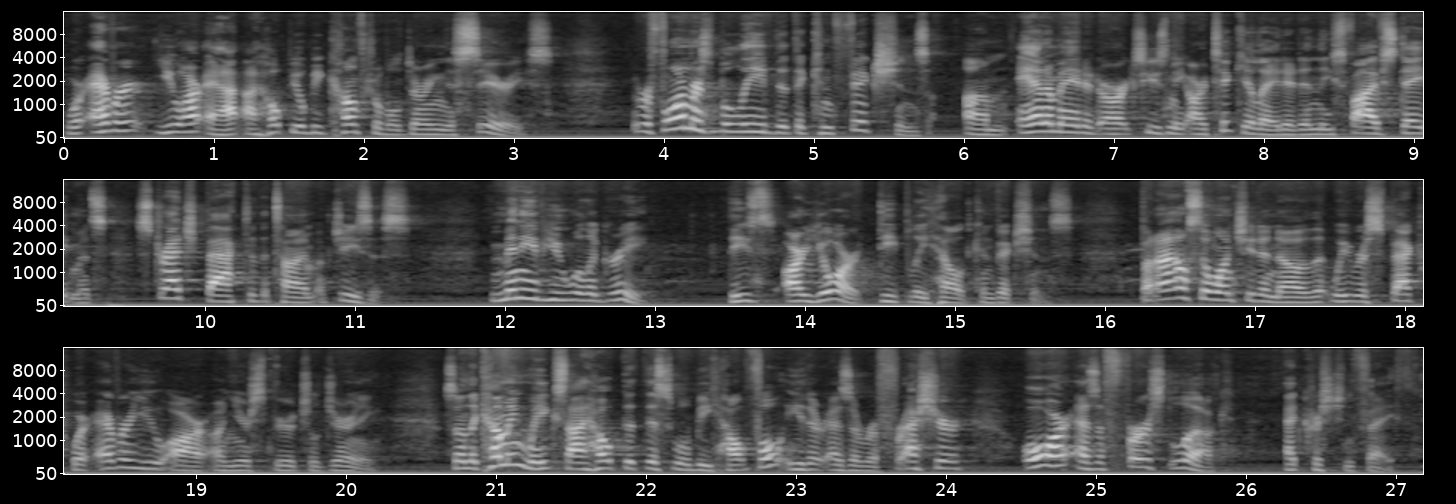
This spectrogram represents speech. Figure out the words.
Wherever you are at, I hope you'll be comfortable during this series. The reformers believed that the convictions um, animated or, excuse me, articulated in these five statements stretched back to the time of Jesus. Many of you will agree. These are your deeply held convictions. But I also want you to know that we respect wherever you are on your spiritual journey. So, in the coming weeks, I hope that this will be helpful, either as a refresher or as a first look at Christian faith.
